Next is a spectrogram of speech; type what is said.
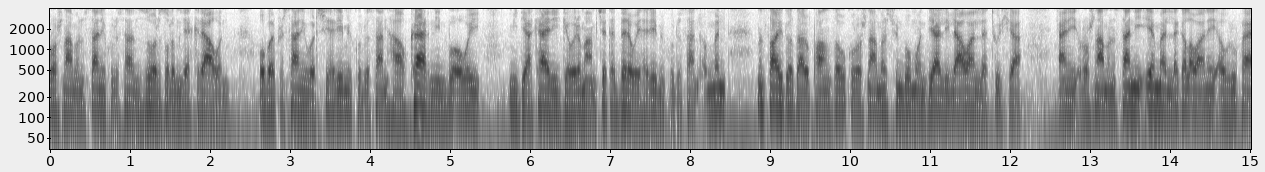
ڕۆژنامەنووسانی کوردستان زۆر زڵم لێکراون و بەرپرسانی وەرشی هەرێمی کوردستان هاوکار نین بۆ ئەوەی میدیاکاری گەورەمان بچێتە دەرەوەی هەرێمی کوردستان من من ساڵی 2015 و ڕۆژنامە چون بۆ مۆندیالی لاوان لە تورکیا ینی ڕۆژنامەنووسانی ئێمە لەگەڵ ئەوانەی ئەوروپا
